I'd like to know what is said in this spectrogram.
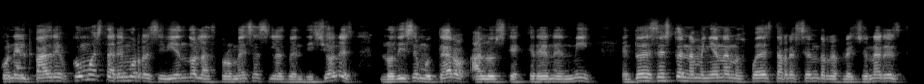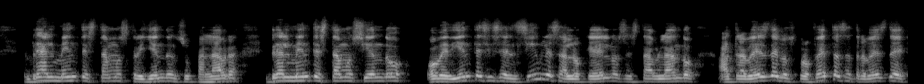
con el Padre, ¿cómo estaremos recibiendo las promesas y las bendiciones? Lo dice muy claro, a los que creen en mí. Entonces, esto en la mañana nos puede estar haciendo reflexionar, es, ¿realmente estamos creyendo en su palabra? ¿Realmente estamos siendo obedientes y sensibles a lo que Él nos está hablando a través de los profetas, a través de,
